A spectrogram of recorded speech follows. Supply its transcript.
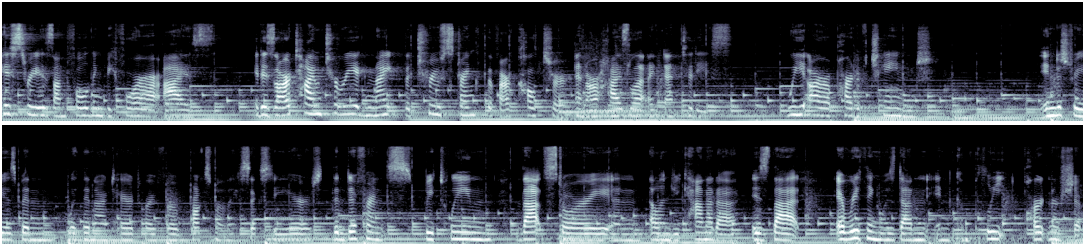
History is unfolding before our eyes. It is our time to reignite the true strength of our culture and our Haisla identities. We are a part of change. Industry has been within our territory for approximately 60 years. The difference between that story and LNG Canada is that everything was done in complete partnership.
